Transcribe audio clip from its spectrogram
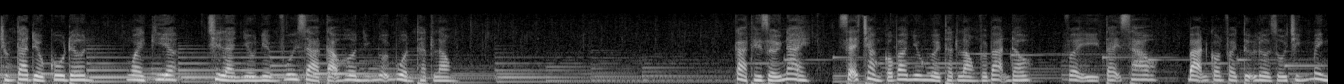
chúng ta đều cô đơn. Ngoài kia, chỉ là nhiều niềm vui giả tạo hơn những nỗi buồn thật lòng. Cả thế giới này sẽ chẳng có bao nhiêu người thật lòng với bạn đâu. Vậy tại sao bạn còn phải tự lừa dối chính mình?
